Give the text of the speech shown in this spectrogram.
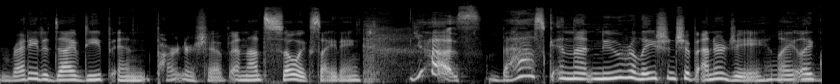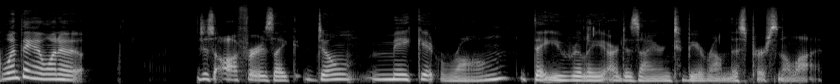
ready to dive deep in partnership, and that's so exciting. Yes. bask in that new relationship energy. Like like one thing I want to just offers like don't make it wrong that you really are desiring to be around this person a lot.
